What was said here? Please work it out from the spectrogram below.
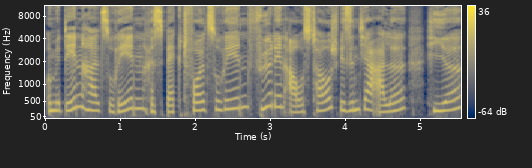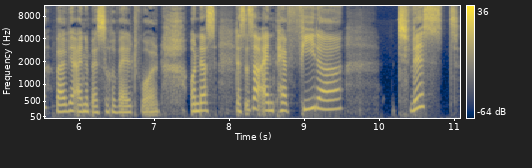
Und mit denen halt zu reden, respektvoll zu reden, für den Austausch. Wir sind ja alle hier, weil wir eine bessere Welt wollen. Und das, das ist auch ein perfider, Twist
